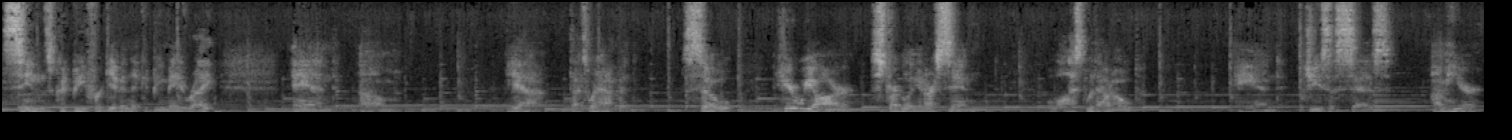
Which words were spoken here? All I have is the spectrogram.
sins could be forgiven, they could be made right. And um, yeah, that's what happened. So here we are, struggling in our sin, lost without hope. And Jesus says, I'm here.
